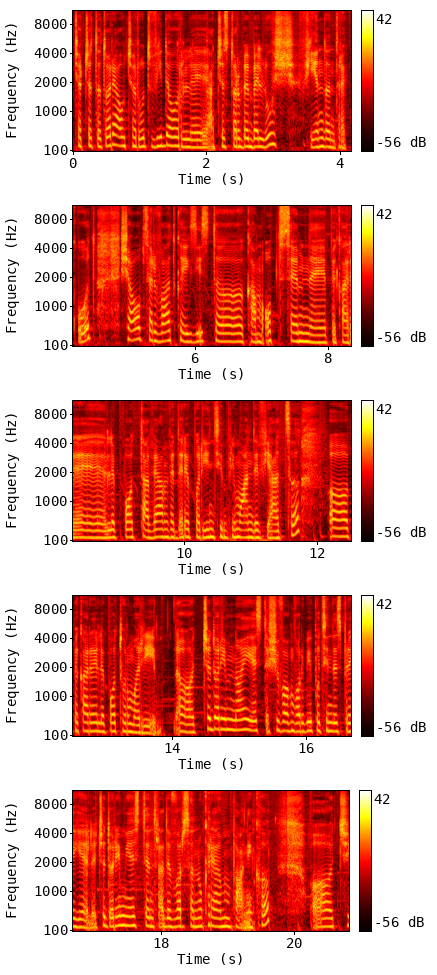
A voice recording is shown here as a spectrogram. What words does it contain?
Cercetătorii au cerut videourile acestor bebeluși fiind în trecut și au observat că există cam 8 semne pe care le pot avea în vedere părinții în primul an de viață Uh, pe care le pot urmări. Uh, ce dorim noi este, și vom vorbi puțin despre ele, ce dorim este într-adevăr să nu creăm panică, uh, ci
